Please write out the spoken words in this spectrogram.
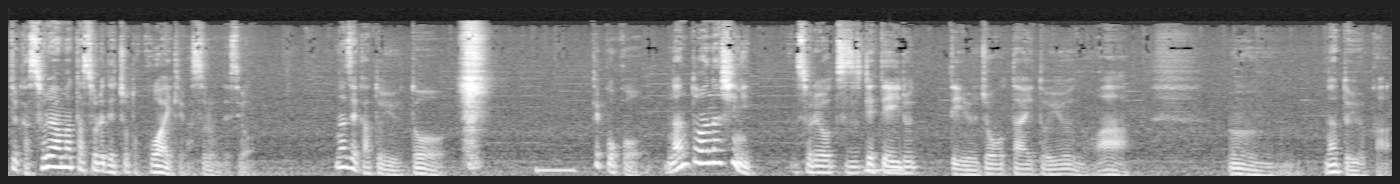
っていうかそれはまたそれでちょっと怖い気がするんですよ。なぜかというと結構こう何とはなしにそれを続けているっていう状態というのはうん何というか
